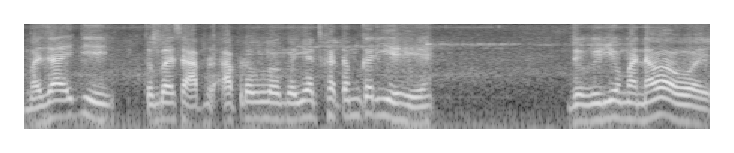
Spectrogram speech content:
મજા આવી ગઈ? તો બસ આપણે આપણો વ્લોગ અહીંયા જ ખતમ કરીએ છીએ. જો વિડીયોમાં નવા હોય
